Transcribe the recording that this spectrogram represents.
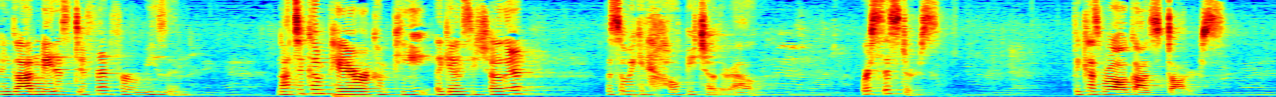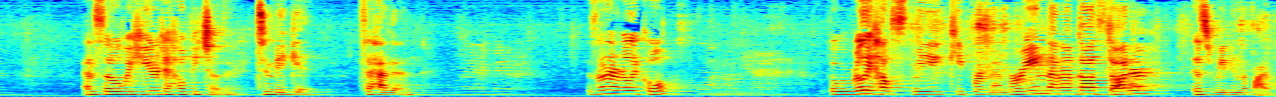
And God made us different for a reason. Not to compare or compete against each other, but so we can help each other out. We're sisters because we're all God's daughters. And so we're here to help each other to make it to heaven. Isn't that really cool? But what really helps me keep remembering that I'm God's daughter is reading the Bible.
